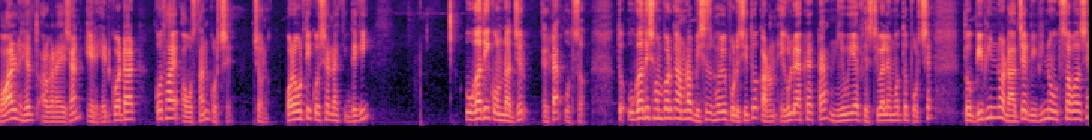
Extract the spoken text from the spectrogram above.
ওয়ার্ল্ড হেলথ অর্গানাইজেশন এর হেডকোয়ার্টার কোথায় অবস্থান করছে। চলো, পরবর্তী কোশ্চেনটা দেখি। উগাদি কোন রাজ্যের একটা উৎসব? তো উগাদি সম্পর্কে আমরা বিশেষভাবে পরিচিত কারণ এগুলো একটা একটা নিউ ইয়ার ফেস্টিভ্যালের মধ্যে পড়ছে। তো বিভিন্ন রাজ্যের বিভিন্ন উৎসব আছে,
